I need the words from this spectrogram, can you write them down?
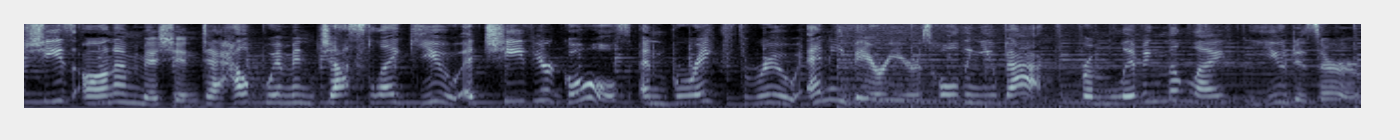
She's on a mission to help women just like you achieve your goals and break through any barriers holding you back from living the life you deserve.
